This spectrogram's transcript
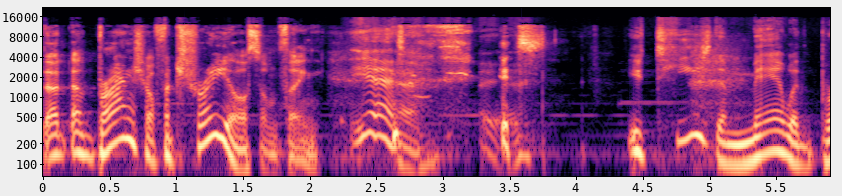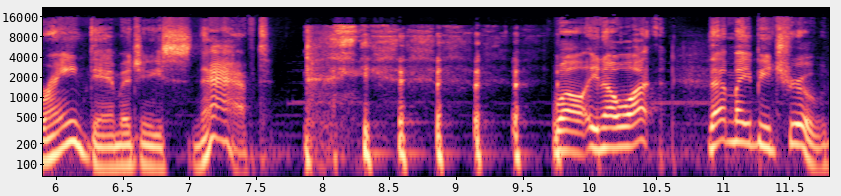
a, a branch off a tree or something. yeah. It's You teased a man with brain damage, and he snapped. well, you know what? That may be true.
